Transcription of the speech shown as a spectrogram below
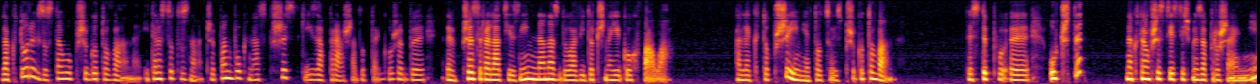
dla których zostało przygotowane. I teraz co to znaczy? Pan Bóg nas wszystkich zaprasza do tego, żeby e, przez relacje z Nim na nas była widoczna Jego chwała. Ale kto przyjmie to, co jest przygotowane? To jest typ e, uczty, na którą wszyscy jesteśmy zaproszeni,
